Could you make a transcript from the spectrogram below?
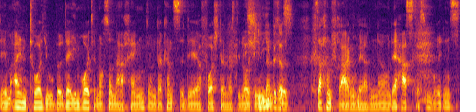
dem einen Torjubel, der ihm heute noch so nachhängt. Und da kannst du dir ja vorstellen, was die Leute ihm dann für das. Sachen fragen werden. Ne? Und er hasst es übrigens.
